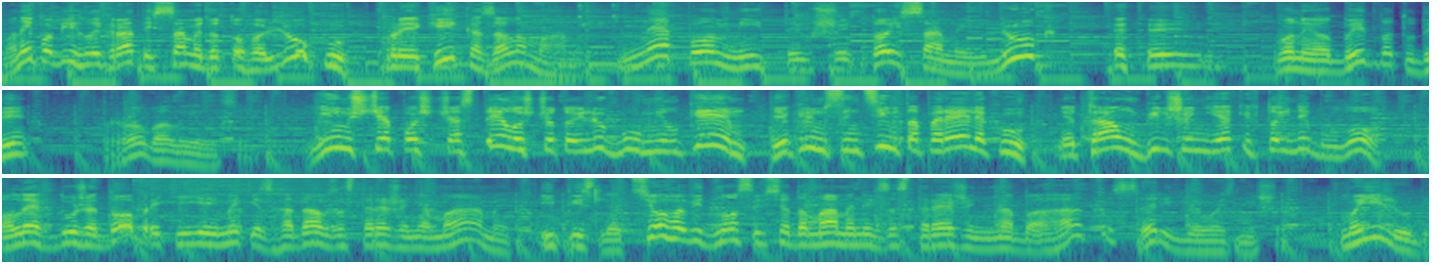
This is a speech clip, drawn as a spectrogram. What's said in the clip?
вони побігли гратись саме до того люку, про який казала мама. Не помітивши той самий люк, хе-хе, вони обидва туди провалилися. Їм ще пощастило, що той люк був мілким, і крім синців та переляку, травм більше ніяких то й не було. Олег дуже добре тієї миті згадав застереження мами, і після цього відносився до маминих застережень набагато серйозніше. Мої любі,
